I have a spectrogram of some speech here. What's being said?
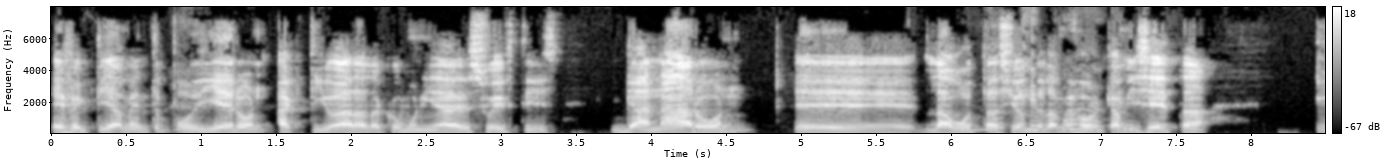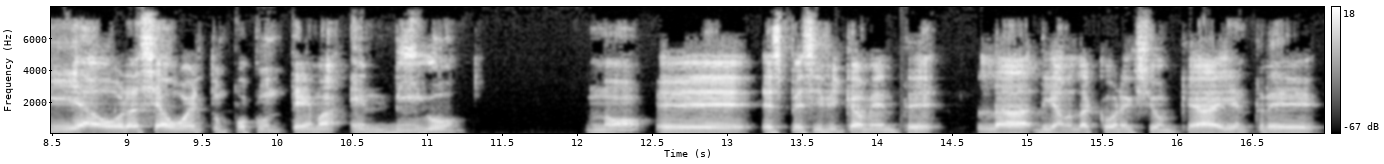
Efectivamente pudieron activar a la comunidad de Swifties, ganaron eh, la votación de la mejor camiseta y ahora se ha vuelto un poco un tema en Vigo, ¿no? Eh, específicamente la, digamos, la conexión que hay entre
